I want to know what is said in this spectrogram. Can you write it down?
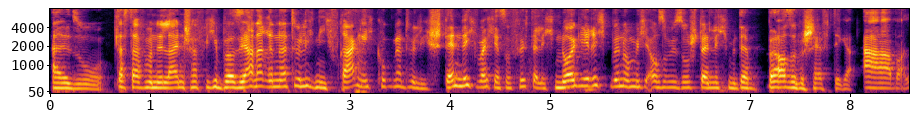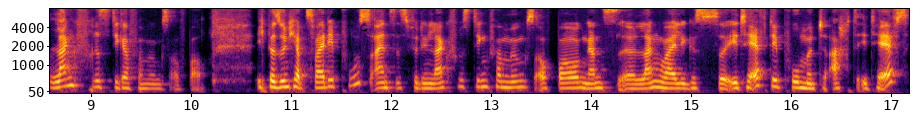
Also, das darf man eine leidenschaftliche Börsianerin natürlich nicht fragen. Ich gucke natürlich ständig, weil ich ja so fürchterlich neugierig bin und mich auch sowieso ständig mit der Börse beschäftige. Aber langfristiger Vermögensaufbau. Ich persönlich habe zwei Depots. Eins ist für den langfristigen Vermögensaufbau ein ganz äh, langweiliges äh, ETF-Depot mit acht ETFs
